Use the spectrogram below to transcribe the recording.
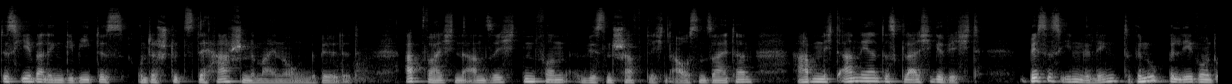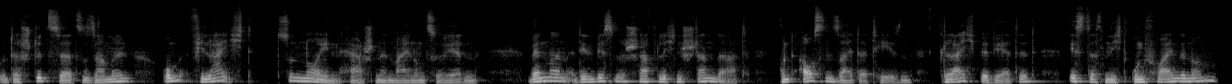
des jeweiligen Gebietes unterstützte herrschende Meinungen gebildet. Abweichende Ansichten von wissenschaftlichen Außenseitern haben nicht annähernd das gleiche Gewicht, bis es ihnen gelingt, genug Belege und Unterstützer zu sammeln, um vielleicht zur neuen herrschenden Meinung zu werden. Wenn man den wissenschaftlichen Standard und Außenseiterthesen gleich bewertet, ist das nicht unvoreingenommen,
